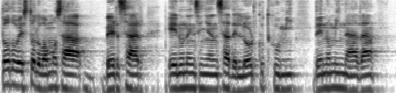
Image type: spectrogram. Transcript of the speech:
todo esto lo vamos a versar en una enseñanza de Lord Kuthumi denominada...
